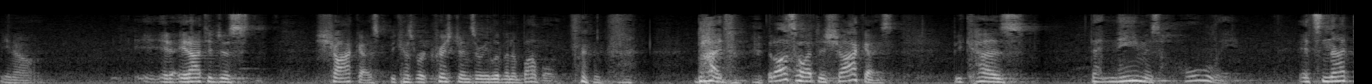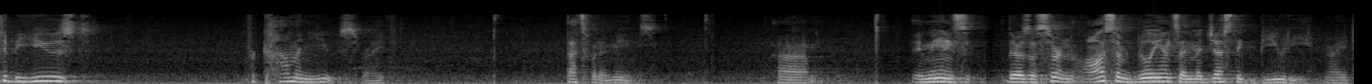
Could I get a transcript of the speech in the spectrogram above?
You know, it, it ought to just shock us because we're Christians and we live in a bubble. but it also ought to shock us because that name is holy. It's not to be used for common use, right? That's what it means. Um, it means there's a certain awesome brilliance and majestic beauty, right?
